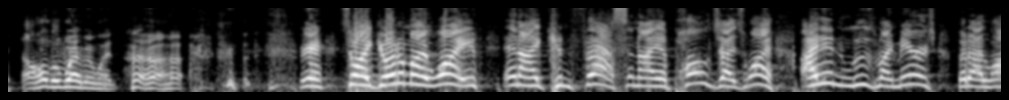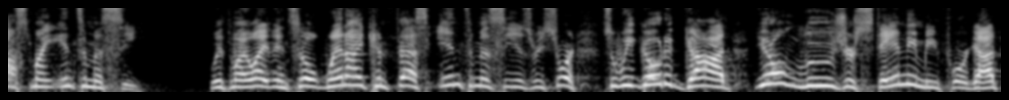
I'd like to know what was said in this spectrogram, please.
All the women went, okay, so I go to my wife and I confess and I apologize. Why? I didn't lose my marriage, but I lost my intimacy with my wife. And so when I confess, intimacy is restored. So we go to God. You don't lose your standing before God,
